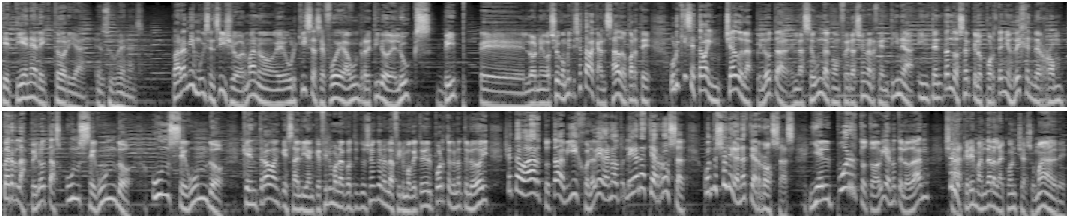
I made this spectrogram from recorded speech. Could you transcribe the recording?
que tiene a la historia en sus venas. Para mí es muy sencillo, hermano. Eh, Urquiza se fue a un retiro deluxe, VIP, eh, lo negoció con Mitre. Ya estaba cansado, aparte. Urquiza estaba hinchado las pelotas en la segunda confederación argentina, intentando hacer que los porteños dejen de romper las pelotas un segundo, un segundo, que entraban, que salían, que firmo la constitución, que no la firmo, que te doy el puerto, que no te lo doy. Ya estaba harto, estaba viejo, le había ganado. Le ganaste a Rosas. Cuando ya le ganaste a Rosas y el puerto todavía no te lo dan, ya lo querés mandar a la concha de su madre.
